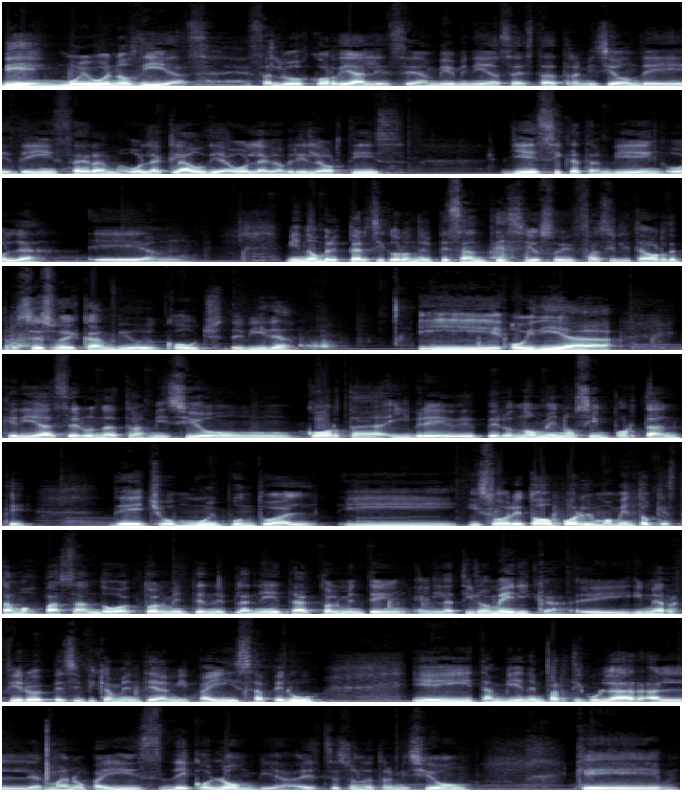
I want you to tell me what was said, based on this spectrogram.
Bien, muy buenos días, saludos cordiales, sean bienvenidas a esta transmisión de, Instagram. Hola Claudia, hola Gabriela Ortiz, Jessica también, hola. Eh, mi nombre es Percy Coronel Pesantes, yo soy facilitador de proceso de cambio, coach de vida y hoy día quería hacer una transmisión corta y breve, pero no menos importante, de hecho muy puntual y, y sobre todo por el momento que estamos pasando actualmente en el planeta, actualmente en, en Latinoamérica eh, y me refiero específicamente a mi país, a Perú. Y, y también en particular al hermano país de Colombia. Esta es una transmisión que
